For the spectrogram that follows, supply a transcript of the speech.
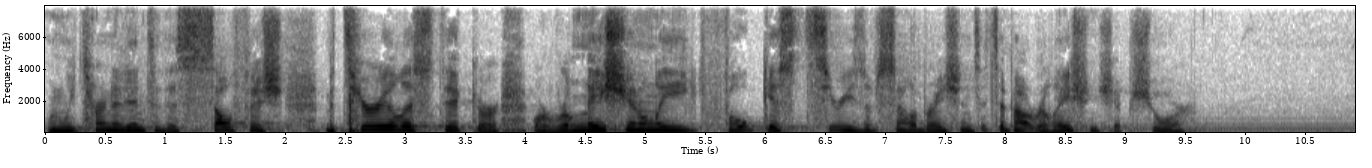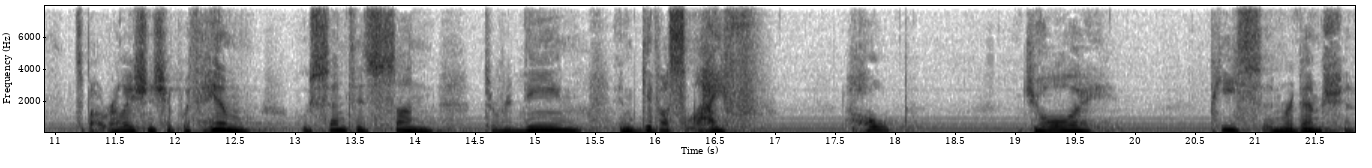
When we turn it into this selfish, materialistic, or, or relationally focused series of celebrations, it's about relationship, sure. It's about relationship with Him who sent His Son to redeem and give us life, hope, joy, peace, and redemption.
